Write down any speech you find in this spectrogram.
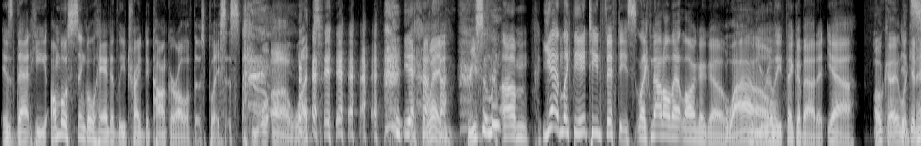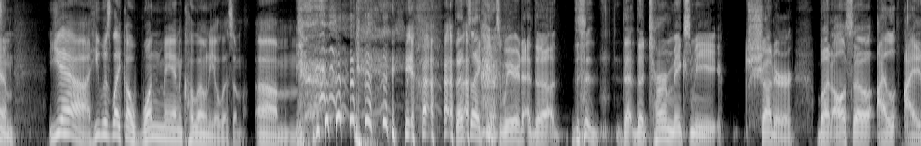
is that he almost single handedly tried to conquer all of those places. Uh, what? yeah. when? Recently? Um, yeah, in like the 1850s, like not all that long ago. Wow. When you really think about it. Yeah. okay, look at him. Yeah, he was like a one man colonialism. Um, That's like it's weird. The, the the term makes me shudder, but also I I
